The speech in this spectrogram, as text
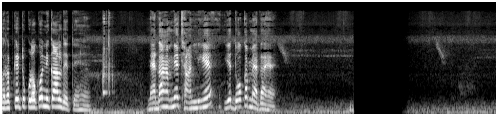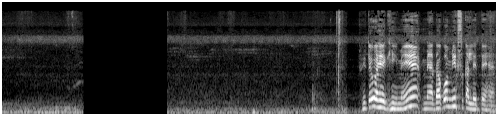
बर्फ़ के टुकड़ों को निकाल देते हैं। मैदा हमने छान ली है। ये दो कप मैदा है। फिटे हुए घी में मैदा को मिक्स कर लेते हैं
